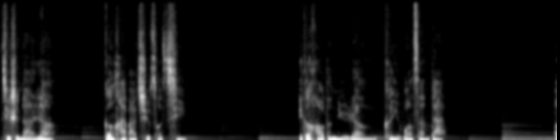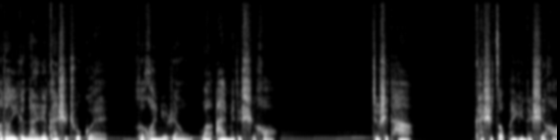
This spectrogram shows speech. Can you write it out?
其实男人更害怕娶错妻。一个好的女人可以旺三代。”而当一个男人开始出轨，和坏女人玩暧昧的时候，就是他开始走背运的时候。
